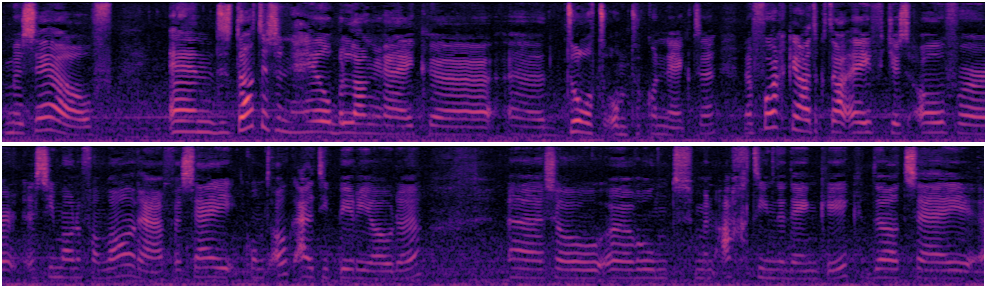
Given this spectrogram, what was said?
mezelf. En dus dat is een heel belangrijke uh, dot om te connecten. Nou, vorige keer had ik het al eventjes over Simone van Walraven. Zij komt ook uit die periode. Eh, zo eh, rond mijn achttiende denk ik, dat zij uh,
